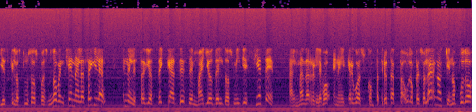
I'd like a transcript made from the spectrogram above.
Y es que los Tuzos pues no vencían a las Águilas en el Estadio Azteca desde mayo del 2017. Almada relevó en el cargo a su compatriota Paulo Pesolano, quien no pudo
